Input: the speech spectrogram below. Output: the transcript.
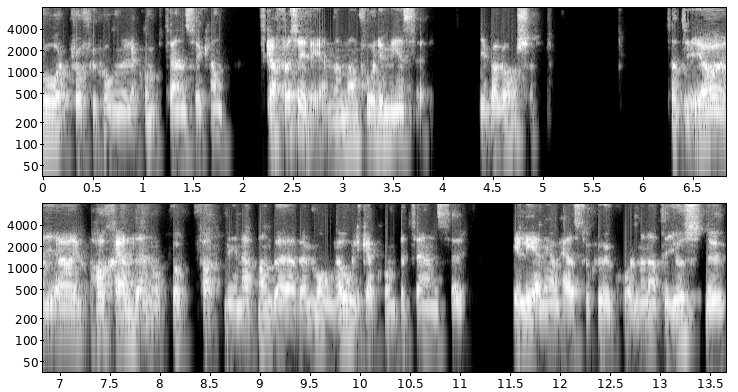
vårdprofessioner eller kompetenser kan skaffa sig det, men man får det med sig i bagaget. Så att jag, jag har själv den uppfattningen att man behöver många olika kompetenser i ledning av hälso och sjukvård, men att det just nu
